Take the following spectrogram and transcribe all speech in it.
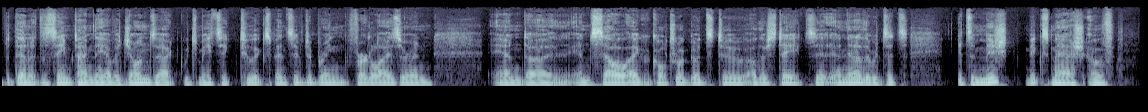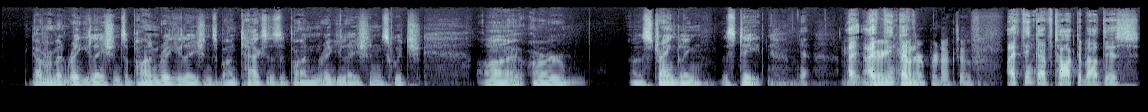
But then at the same time, they have a Jones Act, which makes it too expensive to bring fertilizer and and uh, and sell agricultural goods to other states. And in other words, it's it's a mish, mix mash of government regulations upon regulations upon taxes upon regulations, which uh, are uh, strangling the state. I, I Very think I've, counterproductive. I think I've talked about this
